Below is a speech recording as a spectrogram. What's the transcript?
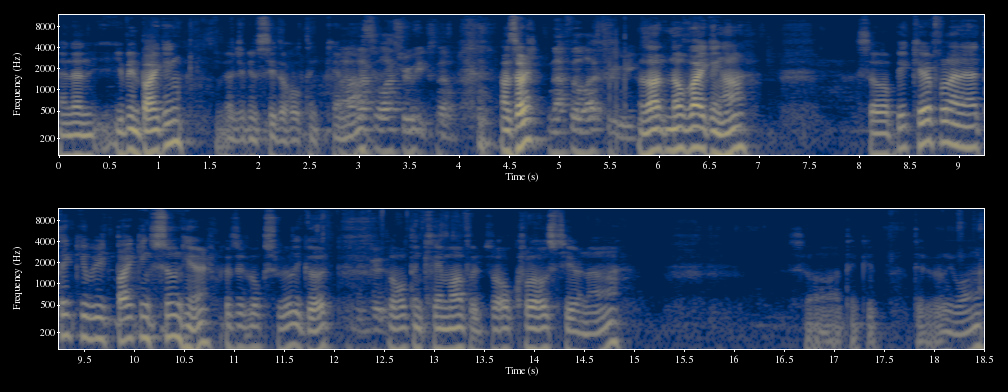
And then you've been biking. As you can see, the whole thing Uh, came not off. for the last three weeks. No. I'm sorry. not for the last three weeks. Not, no biking, huh? So be careful, and I think you'll be biking soon here because it looks really good. Good. The whole thing came off. It's all closed here now. So I think it did really well.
